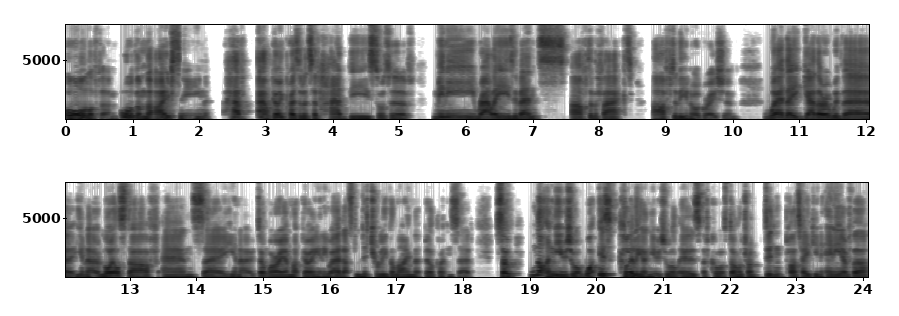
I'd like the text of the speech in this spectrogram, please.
all of them, all of them that I've seen, have outgoing presidents have had these sort of mini rallies, events after the fact, after the inauguration, where they gather with their, you know, loyal staff and say, you know, don't worry, I'm not going anywhere. That's literally the line that Bill Clinton said. So, not unusual. What is clearly unusual is, of course, Donald Trump didn't partake in any of the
